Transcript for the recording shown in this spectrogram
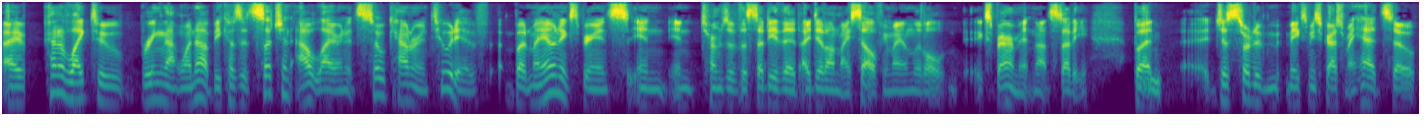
I kind of like to bring that one up because it's such an outlier and it's so counterintuitive. But my own experience in, in terms of the study that I did on myself, in my own little experiment, not study, but mm-hmm. just sort of makes me scratch my head. So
